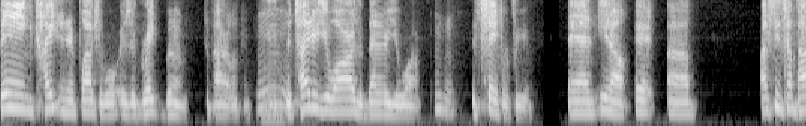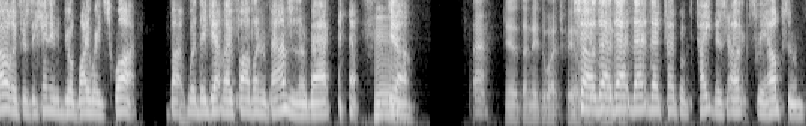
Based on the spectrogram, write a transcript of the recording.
Being tight and inflexible is a great boon to powerlifting. Mm. The tighter you are, the better you are. Mm-hmm. It's safer for you. And you know, it, uh, I've seen some powerlifters that can't even do a bodyweight squat, but when they get like 500 pounds in their back, hmm. you know, wow. Yeah, they need the weight to be able. So that that that that type of tightness actually helps them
